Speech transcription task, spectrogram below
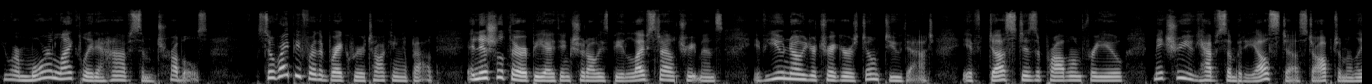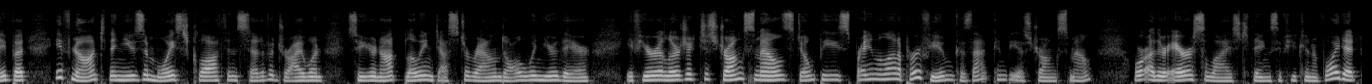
you are more likely to have some troubles. So, right before the break, we were talking about initial therapy, I think, should always be lifestyle treatments. If you know your triggers, don't do that. If dust is a problem for you, make sure you have somebody else dust optimally. But if not, then use a moist cloth instead of a dry one so you're not blowing dust around all when you're there. If you're allergic to strong smells, don't be spraying a lot of perfume because that can be a strong smell or other aerosolized things if you can avoid it.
